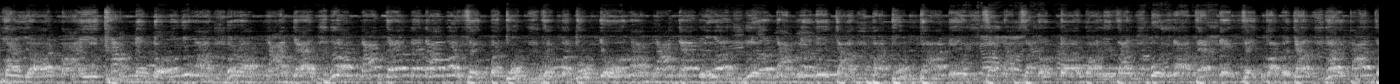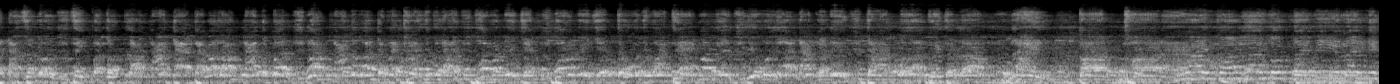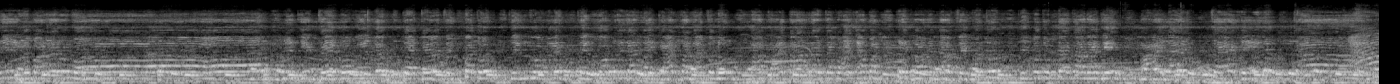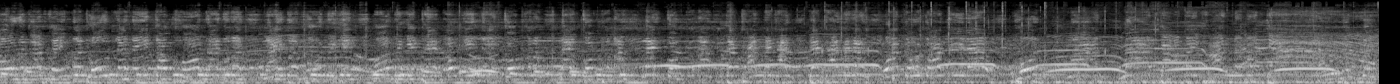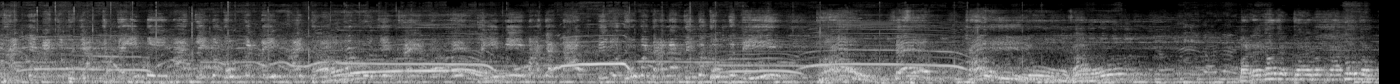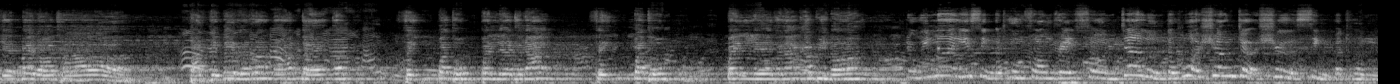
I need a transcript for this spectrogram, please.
อีกครั้งหนึ่งดูที่ว่าร่องน้ำแดงร่องน้ำแดงในนามว่าสิงห์ปทุมสิงห์ปทุมอยู่ร่องน้ำแดงเรือเรือหนักเรือดีจ้าปทุมธานีสนับสนุนโดยบริษัทบุญนาเทคนิคสิงห์ก็ไม่จะให้การสนับสนุนสิงห์ปทุมร่องน้ำแดงแต่ว่าร่องน้ำทุกคนร่องน้ำทุกคนจะไม่ขายจะไม่ได้เพอมีจิตเพอมีจิตดูที่ว่าเทคโนโลยีอยู่เรือหนักเรือดีจากเมืองพิจิตรไล่ตอนคอแล้วไล่ก่อนไล่ต้นไล่นี่ไล่นนี่เข้ามาแล้วบอลยิงยิงเอีกแล้วแต่เจอถึงประทุนถึงกองเล็กถึงกองไม่ได้รายการสนับสนุนตามสายตาเราจะหมายจับมันติดต่อตามถึงประทุนถึงประทุนได้ตาในทีหายแล้วแจ๊ดีแล้จ้าเอาละครับสิงห์ปทุมจะหนีต้องขอได้ด้วยไหนเมื่อพูดไม่คิดขอไม่คิดแทนเอาอีกไล่กดกันไล่กดกันไล่กดกันจะทั บัดนี้เขาเป็ใจบังการผู้ตกเกียรติไม่รอช้าตัดสินได้เรือร่างน้ำแดงครับ สิงห์ปทุมเป็นเรือชนะ สิงห์ปทุมเป็นเรือชนะครับพี่น้อง The winner is สิงห์ปทุมฟองเ Red นเจ้าหลุนตะหัวเชิงเจอชื่อสิงห์ปทุม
